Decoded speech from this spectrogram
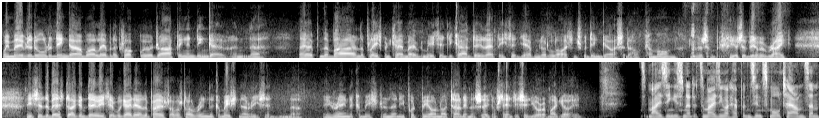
we moved it all to Dingo, and by 11 o'clock we were drafting in Dingo. And uh, they opened the bar and the policeman came over to me. He said, You can't do that. He said, You haven't got a licence for dingo. I said, Oh, come on. He was, he was a bit of a break. He said, The best I can do, he said, We'll go down to the post office and I'll ring the commissioner. He said, and, uh, He rang the commissioner and then he put me on. I told him the circumstance. He said, You're right, mate, go ahead. It's amazing, isn't it? It's amazing what happens in small towns. And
